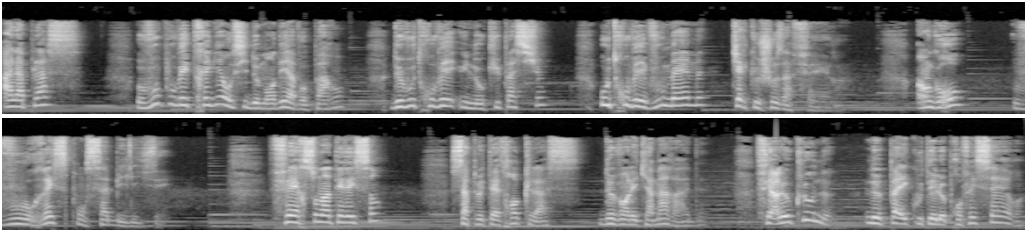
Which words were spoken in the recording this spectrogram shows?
à la place, vous pouvez très bien aussi demander à vos parents de vous trouver une occupation ou trouver vous-même quelque chose à faire. En gros, vous responsabilisez. Faire son intéressant, ça peut être en classe, devant les camarades. Faire le clown, ne pas écouter le professeur,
